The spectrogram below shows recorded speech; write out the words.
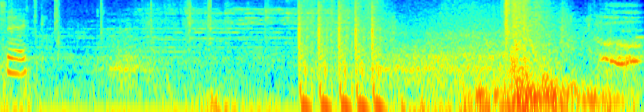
Toxic. Oh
